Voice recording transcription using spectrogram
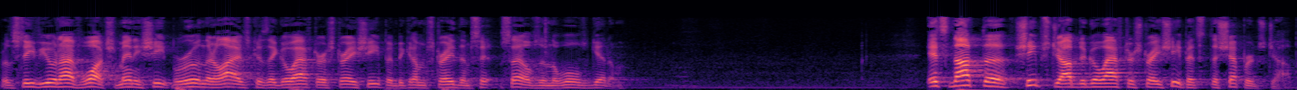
Brother Steve, you and I have watched many sheep ruin their lives because they go after a stray sheep and become stray themselves, and the wolves get them. It's not the sheep's job to go after stray sheep, it's the shepherd's job.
